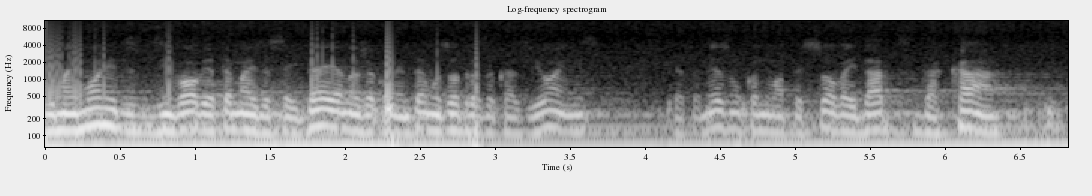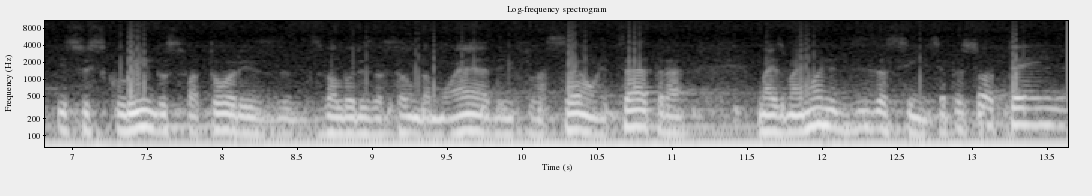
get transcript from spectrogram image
E Maimonides desenvolve até mais essa ideia, nós já comentamos outras ocasiões, até mesmo quando uma pessoa vai dar da cá, isso excluindo os fatores de desvalorização da moeda, inflação, etc. Mas Maimonides diz assim, se a pessoa tem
